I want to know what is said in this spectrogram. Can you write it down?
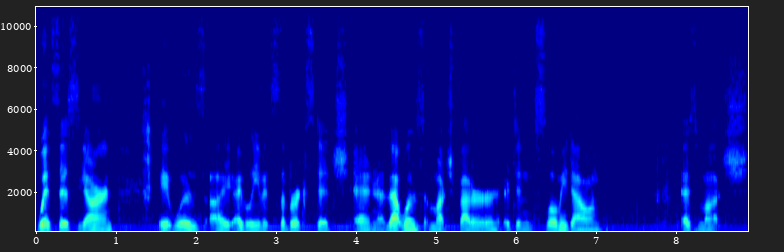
with this yarn, it was, I, I believe it's the brick stitch, and that was much better. It didn't slow me down as much.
